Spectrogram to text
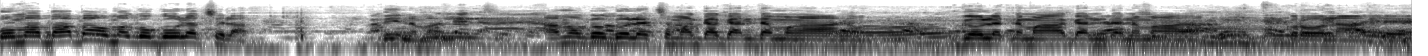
Bumababa o magugulat sila? Hindi naman. Ah, magugulat sa magaganda mga ano, gulat na mga ganda ng mga crew natin.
